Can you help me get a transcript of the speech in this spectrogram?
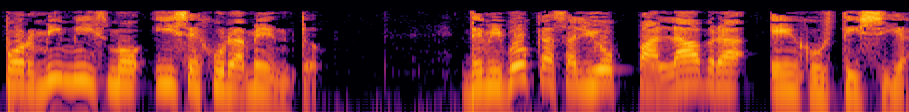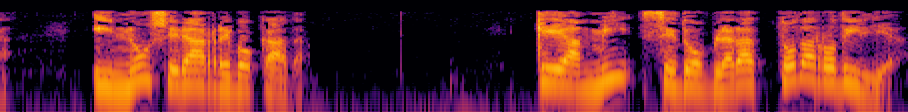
Por mí mismo hice juramento, de mi boca salió palabra en justicia, y no será revocada, que a mí se doblará toda rodilla,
